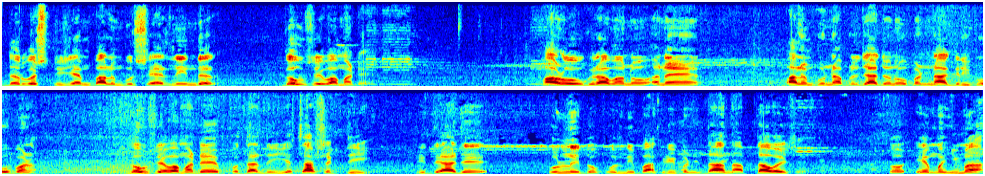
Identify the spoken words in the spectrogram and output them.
દર વર્ષની જેમ પાલનપુર શહેરની અંદર ગૌ સેવા માટે ફાળો ઉઘરાવવાનો અને પાલનપુરના પ્રજાજનો પણ નાગરિકો પણ ગૌ સેવા માટે પોતાની યથાશક્તિ રીતે આજે ફૂલ નહીં તો ફૂલની પાંખડી પણ દાન આપતા હોય છે. તો એ મહિમા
